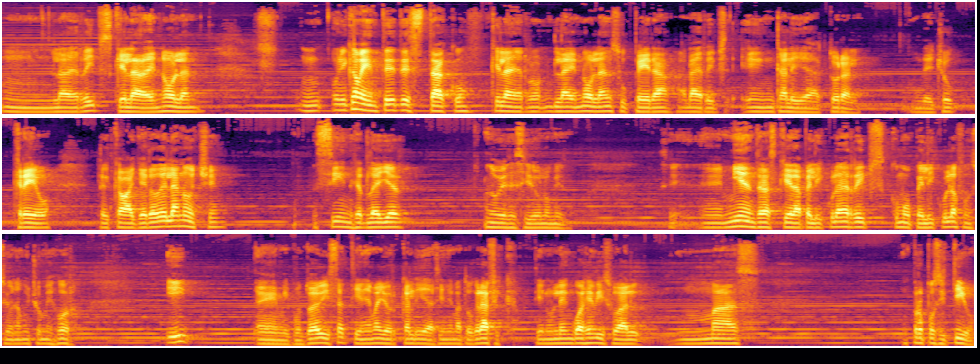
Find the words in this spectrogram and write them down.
mm, la de Reeves que la de Nolan Mm, únicamente destaco que la de, la de Nolan supera a la de Reeves en calidad actoral. De hecho, creo que El Caballero de la Noche sin Heath Ledger no hubiese sido lo mismo. Eh, mientras que la película de Rips como película funciona mucho mejor. Y en mi punto de vista tiene mayor calidad cinematográfica, tiene un lenguaje visual más propositivo.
